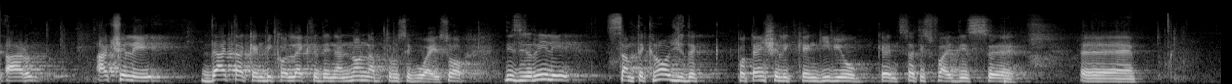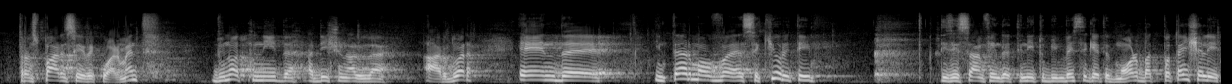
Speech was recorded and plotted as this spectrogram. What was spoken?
are actually data can be collected in a non-obtrusive way. So this is really some technology that potentially can give you, can satisfy this uh, uh, transparency requirement. Do not need additional uh, hardware. And uh, in terms of uh, security, this is something that need to be investigated more, but potentially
